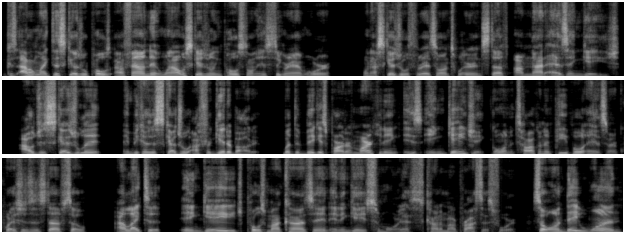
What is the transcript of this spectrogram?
Because I don't like to schedule posts. I found that when I was scheduling posts on Instagram or when I schedule threads on Twitter and stuff, I'm not as engaged. I'll just schedule it. And because it's scheduled, I forget about it. But the biggest part of marketing is engaging, going and talking to people, answering questions and stuff. So I like to engage, post my content, and engage some more. That's kind of my process for it. So on day one,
